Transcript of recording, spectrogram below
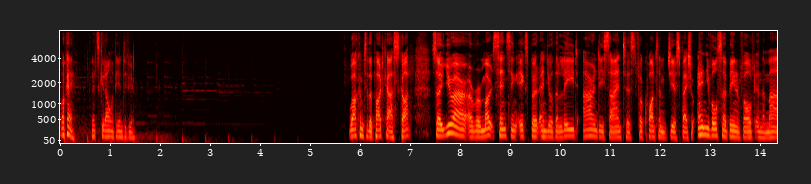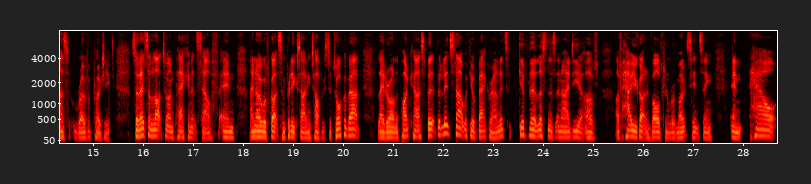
Okay, let's get on with the interview. Welcome to the podcast, Scott. So you are a remote sensing expert and you're the lead R&D scientist for quantum geospatial and you've also been involved in the Mars rover project. So that's a lot to unpack in itself and I know we've got some pretty exciting topics to talk about later on the podcast, but but let's start with your background. Let's give the listeners an idea of of how you got involved in remote sensing and how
